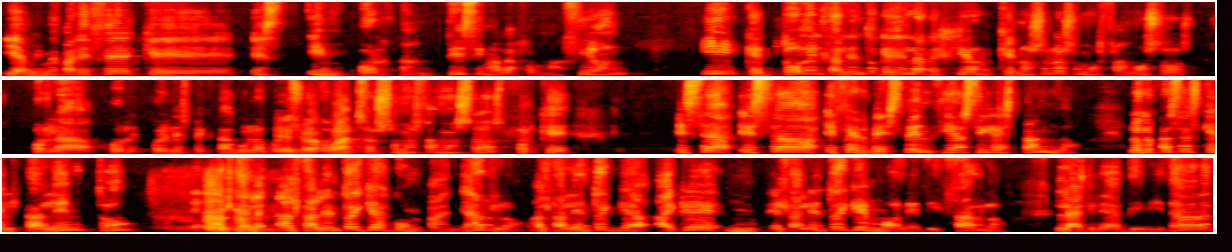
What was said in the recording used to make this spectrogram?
Y a mí me parece que es importantísima la formación y que todo el talento que hay en la región, que no solo somos famosos por, la, por, el espectáculo político, Nacho. Somos famosos porque esa, esa efervescencia sigue estando. Lo que pasa es que el talento, al, talento hay que acompañarlo, al talento hay que, hay que, el talento hay que monetizarlo. La creatividad,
